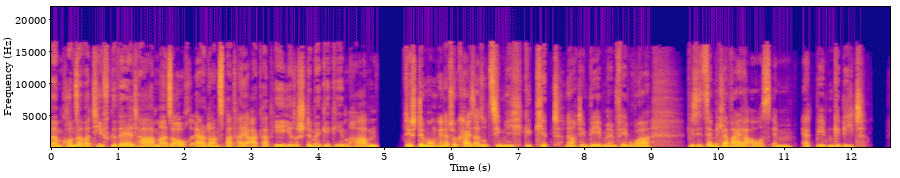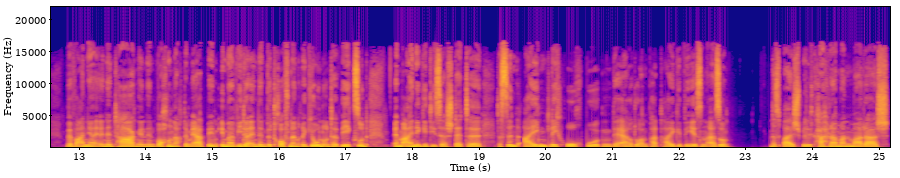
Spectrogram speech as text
ähm, konservativ gewählt haben, also auch Erdogans Partei AKP ihre Stimme gegeben haben. Die Stimmung in der Türkei ist also ziemlich gekippt nach dem Beben im Februar. Wie sieht es denn mittlerweile aus im Erdbebengebiet? Wir waren ja in den Tagen, in den Wochen nach dem Erdbeben immer wieder in den betroffenen Regionen unterwegs und ähm, einige dieser Städte, das sind eigentlich Hochburgen der Erdogan-Partei gewesen. Also das Beispiel Kahramanmaraş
